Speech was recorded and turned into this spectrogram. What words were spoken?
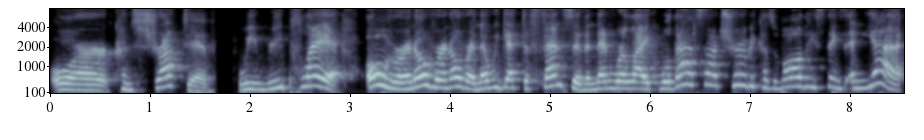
or constructive, we replay it over and over and over. And then we get defensive. And then we're like, well, that's not true because of all these things. And yet,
